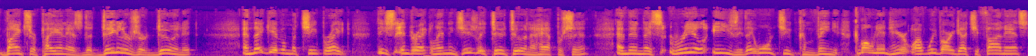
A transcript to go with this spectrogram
banks are paying as the dealers are doing it and they give them a cheap rate. These indirect lendings usually two, two and a half percent, and then it's real easy. They want you convenient. Come on in here. We've already got you financed.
